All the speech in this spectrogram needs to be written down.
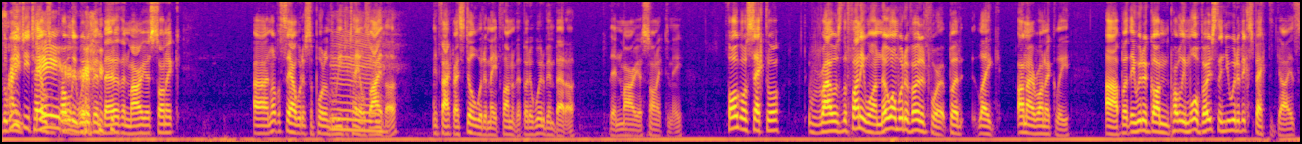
Luigi right Tails probably would have been better than Mario Sonic. Uh, not to say I would have supported Luigi Tails Mm. either. In fact, I still would have made fun of it, but it would have been better than Mario Sonic to me. Fulgore Sektor, I was the funny one. No one would have voted for it, but like unironically, uh, but they would have gotten probably more votes than you would have expected, guys.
